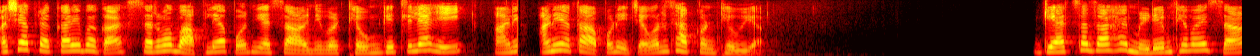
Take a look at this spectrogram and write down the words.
अशा प्रकारे बघा सर्व बाफले आपण या चाळणीवर ठेवून घेतलेले आहे. आणि आणि आता आपण याच्यावर झाकण ठेवूया. गॅसचा जा हा मिडियम ठेवायचा.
